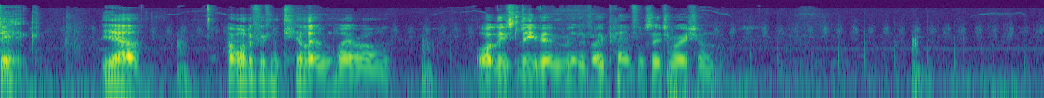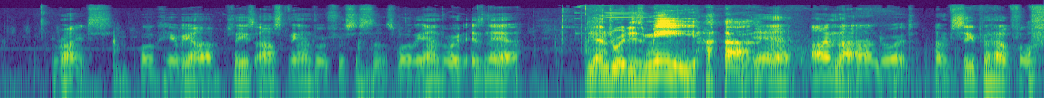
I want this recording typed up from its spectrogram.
Dick. Yeah. I wonder if we can kill him later on. Or at least leave him in a very painful situation. Right. Well, here we are. Please ask the android for assistance. Well, the android is near. The android is me. Haha. Yeah, I'm that android. I'm super helpful.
